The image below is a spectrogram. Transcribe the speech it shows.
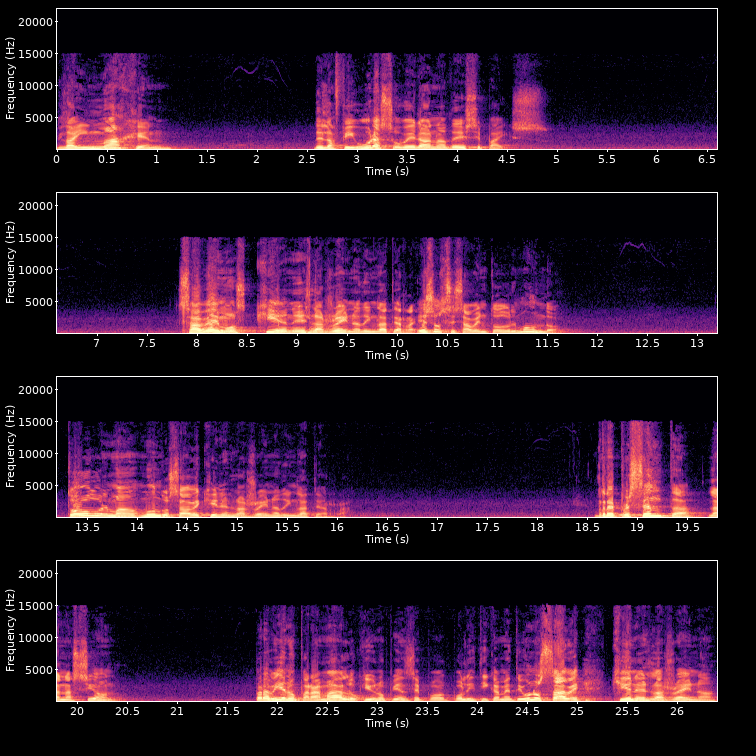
La imagen de la figura soberana de ese país. Sabemos quién es la reina de Inglaterra. Eso se sabe en todo el mundo. Todo el mundo sabe quién es la reina de Inglaterra. Representa la nación. Para bien o para mal, lo que uno piense políticamente, uno sabe quién es la reina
